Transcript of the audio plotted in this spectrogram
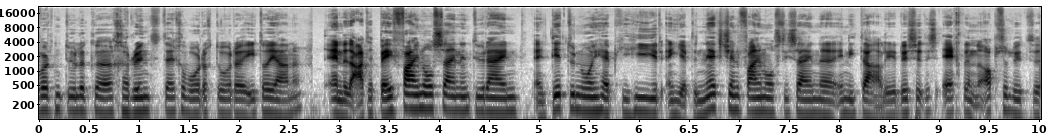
wordt natuurlijk eh, gerund tegenwoordig door de Italianen. En de ATP-finals zijn in Turijn. En dit toernooi heb je hier. En je hebt de Next Gen Finals, die zijn eh, in Italië. Dus het is echt een absoluut eh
